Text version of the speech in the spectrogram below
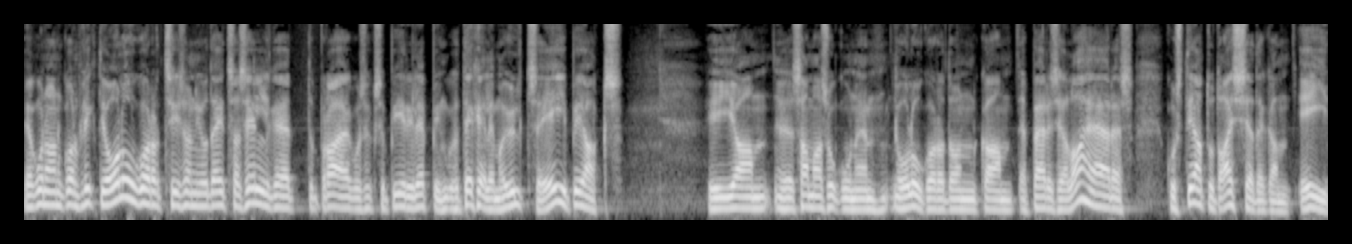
Ja kuna on konflikti olukord, siis on ju täitsa selge, et praegu niisuguse piirilepinguga tegelema üldse ei peaks. Ja e, samasugune olukord on ka Pärsia lahe ääres, kus teatud asjadega ei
